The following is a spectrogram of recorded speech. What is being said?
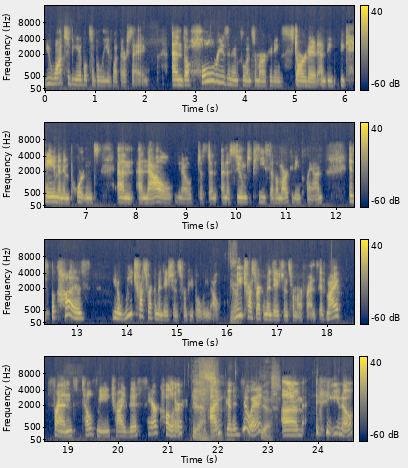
you want to be able to believe what they're saying. And the whole reason influencer marketing started and be, became an important and and now you know just an, an assumed piece of a marketing plan is because you know we trust recommendations from people we know. Yeah. We trust recommendations from our friends. If my friend tells me try this hair color, yes. I'm gonna do it. Yes. Um, you know,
